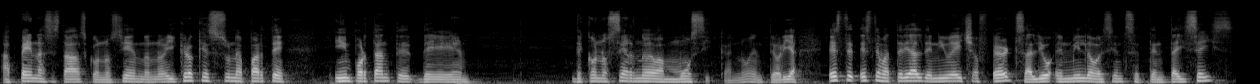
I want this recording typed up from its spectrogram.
apenas estabas conociendo, ¿no? Y creo que es una parte importante de, de conocer nueva música, ¿no? En teoría. Este, este material de New Age of Earth salió en 1976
